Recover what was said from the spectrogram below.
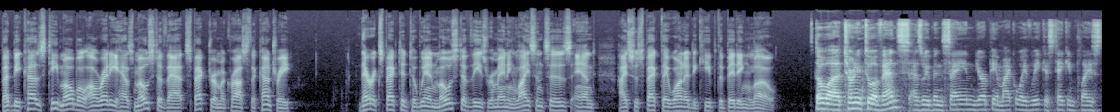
But because T Mobile already has most of that spectrum across the country, they're expected to win most of these remaining licenses, and I suspect they wanted to keep the bidding low. So, uh, turning to events, as we've been saying, European Microwave Week is taking place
